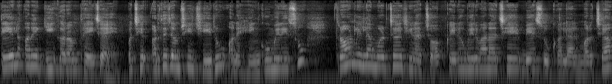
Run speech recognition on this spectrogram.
તેલ અને ઘી ગરમ થઈ જાય. પછી અડધી ચમચી જીરું અને હિંગ ઉમેરીશું. ત્રણ લીલા મરચાં ઝીણા ચોપ કરીને ઉમેરવાના છે. બે સૂકા લાલ મરચાં,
